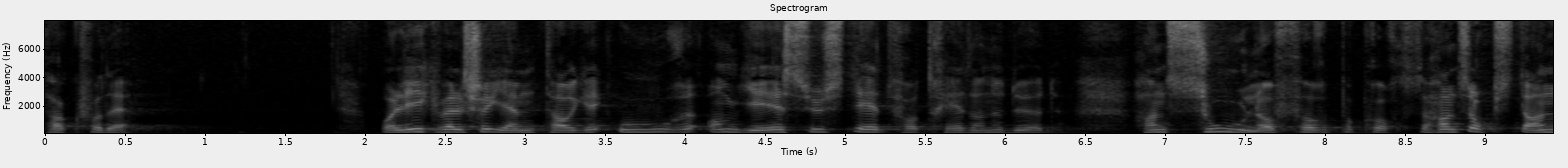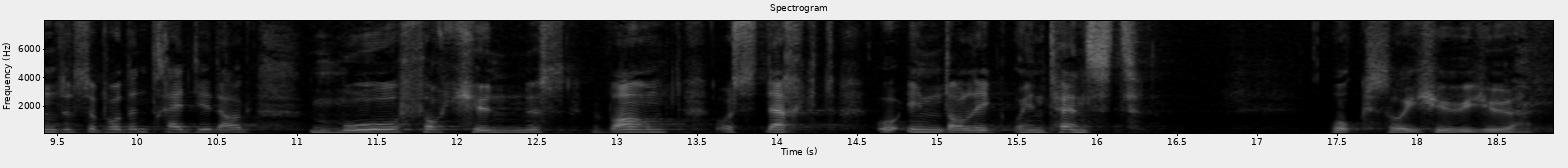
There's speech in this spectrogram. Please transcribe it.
Takk for det. Og Likevel så gjentar jeg ordet om Jesus stedfortredende død. Hans sonoffer på korset, hans oppstandelse på den tredje dag, må forkynnes varmt og sterkt og inderlig og intenst, også i 2020.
